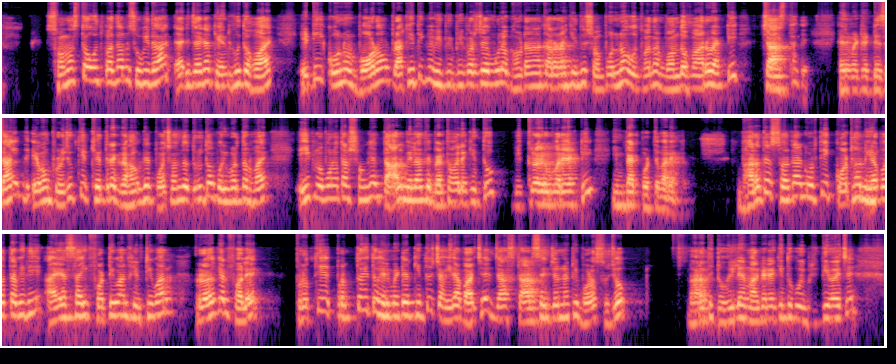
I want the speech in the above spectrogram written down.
সমস্ত উৎপাদন সুবিধা এক জায়গায় কেন্দ্রীভূত হয় এটি কোনো বড় প্রাকৃতিক বিপর্যয়মূলক ঘটনার কারণে কিন্তু সম্পূর্ণ উৎপাদন বন্ধ হওয়ারও একটি চান্স থাকে। হেলমেটের ডিজাইন এবং প্রযুক্তির ক্ষেত্রে গ্রাহকদের পছন্দ দ্রুত পরিবর্তন হয়। এই প্রবণতার সঙ্গে তাল মেলাতে ব্যর্থ হলে কিন্তু বিক্রয়ের উপরে একটি ইম্প্যাক্ট পড়তে পারে। ভারতের সরকার কর্তৃক কঠোর নিরাপত্তা বিধি ISI forty one fifty one প্রয়োগের ফলে প্রত্যে- প্রত্যয়িত হেলমেটের কিন্তু চাহিদা বাড়ছে, যা স্টার্সের জন্য একটি বড় সুযোগ। ভারতে টু হুইলার মার্কেটের কিন্তু খুবই বৃদ্ধি হয়েছে।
